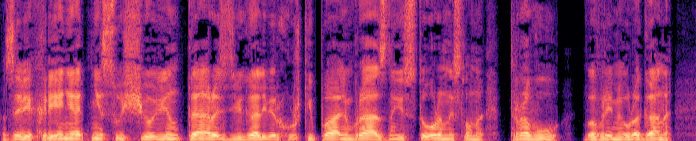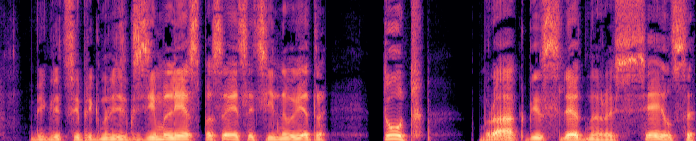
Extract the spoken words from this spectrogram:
Завихрения от несущего винта раздвигали верхушки пальм в разные стороны, словно траву во время урагана — Беглецы пригнулись к земле, спасаясь от сильного ветра. Тут мрак бесследно рассеялся,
